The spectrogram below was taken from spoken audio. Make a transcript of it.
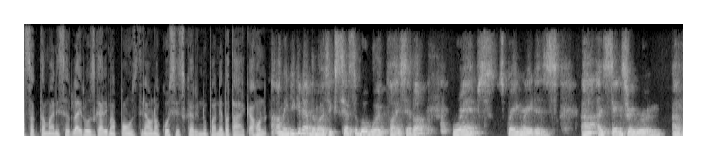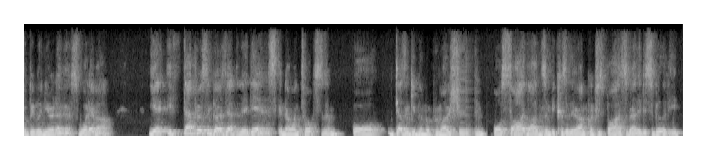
आसक्त मानिसहरूलाई रोजगारीमा पहुँच दिलाउन कोसिस गरिनुपर्ने बताएका हुन् I mean, you can have the most accessible workplace ever, ramps, screen readers, uh, a sensory room uh, for people neurodiverse, whatever. Yet, if that person goes out to their desk and no one talks to them, or doesn't give them a promotion, or sidelines them because of their unconscious bias about their disability,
